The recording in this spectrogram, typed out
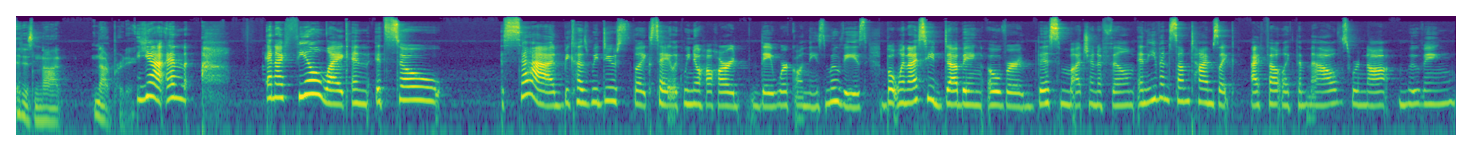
it is not not pretty. yeah and and i feel like and it's so sad because we do like say like we know how hard they work on these movies but when i see dubbing over this much in a film and even sometimes like i felt like the mouths were not moving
